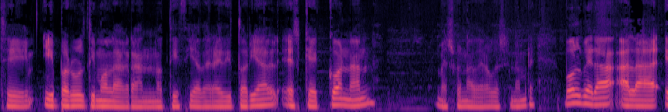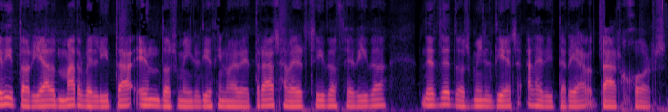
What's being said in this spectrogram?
Sí, y por último, la gran noticia de la editorial es que Conan, me suena de algo ese nombre, volverá a la editorial Marvelita en 2019 tras haber sido cedida desde 2010 a la editorial Dark Horse.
